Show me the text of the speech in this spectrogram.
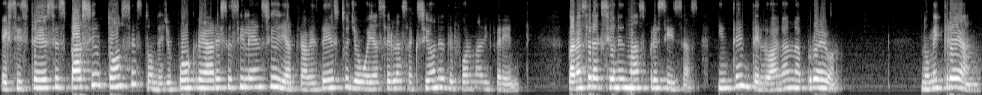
Existe ese espacio entonces donde yo puedo crear ese silencio y a través de esto yo voy a hacer las acciones de forma diferente. Van a ser acciones más precisas. Inténtenlo, hagan la prueba. No me crean,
